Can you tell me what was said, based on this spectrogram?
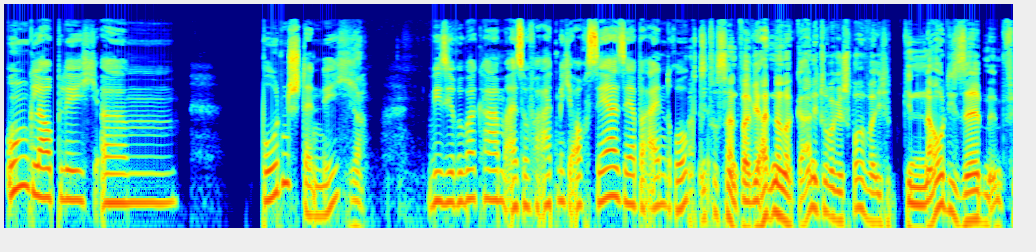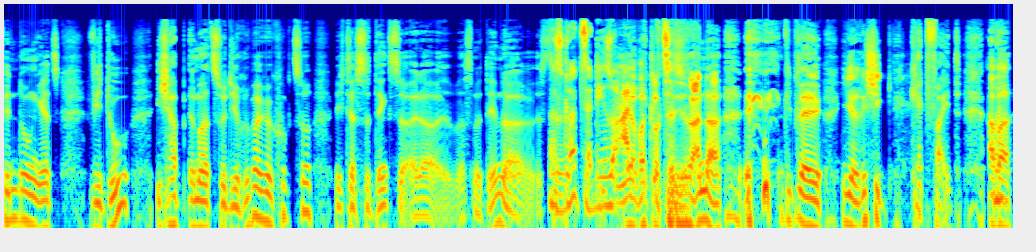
unglaublich ähm, bodenständig, Ja. Wie sie rüberkam. Also hat mich auch sehr, sehr Ach, beeindruckt. interessant, weil wir hatten da noch gar nicht drüber gesprochen, weil ich habe genau dieselben Empfindungen jetzt wie du. Ich habe immer zu dir rübergeguckt so, nicht, dass du denkst, so, Alter, was mit dem da ist. Was glotzt er die so Ja, an? was glotzt er die so an da? Gibt ja hier richtig Catfight. Aber Und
